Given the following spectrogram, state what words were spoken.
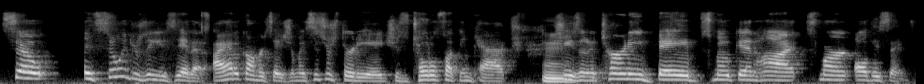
So it's so interesting you say that. I had a conversation. My sister's 38. She's a total fucking catch. Mm. She's an attorney, babe, smoking, hot, smart, all these things.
